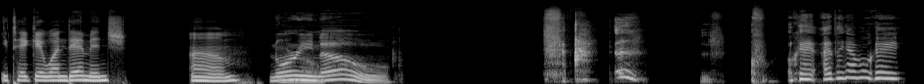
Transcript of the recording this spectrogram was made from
you take a one damage. Um Nori, No. no. Ah. Okay, I think I'm okay.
